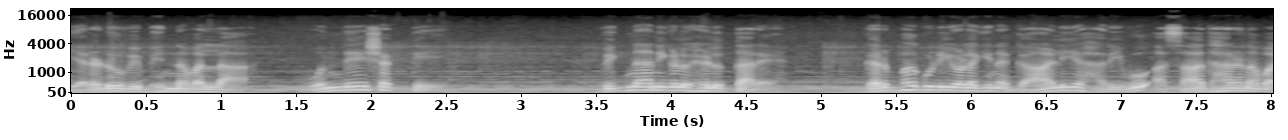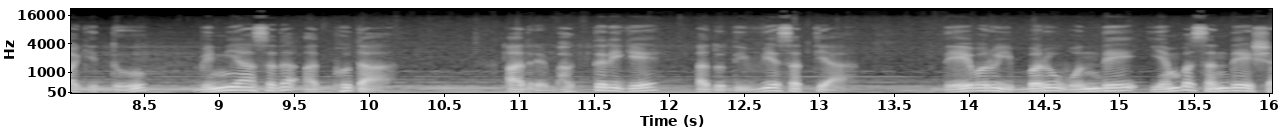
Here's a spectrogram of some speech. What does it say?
ಎರಡೂ ವಿಭಿನ್ನವಲ್ಲ, ಒಂದೇ ಶಕ್ತಿ. ವಿಜ್ಞಾನಿಗಳು ಹೇಳುತ್ತಾರೆ ಗರ್ಭಗುಡಿಯೊಳಗಿನ ಗಾಳಿಯ ಹರಿವು ಅಸಾಧಾರಣವಾಗಿದ್ದು ವಿನ್ಯಾಸದ ಅದ್ಭುತ. ಆದರೆ ಭಕ್ತರಿಗೆ ಅದು ದಿವ್ಯ ಸತ್ಯ. ದೇವರು ಇಬ್ಬರೂ ಒಂದೇ ಎಂಬ ಸಂದೇಶ.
